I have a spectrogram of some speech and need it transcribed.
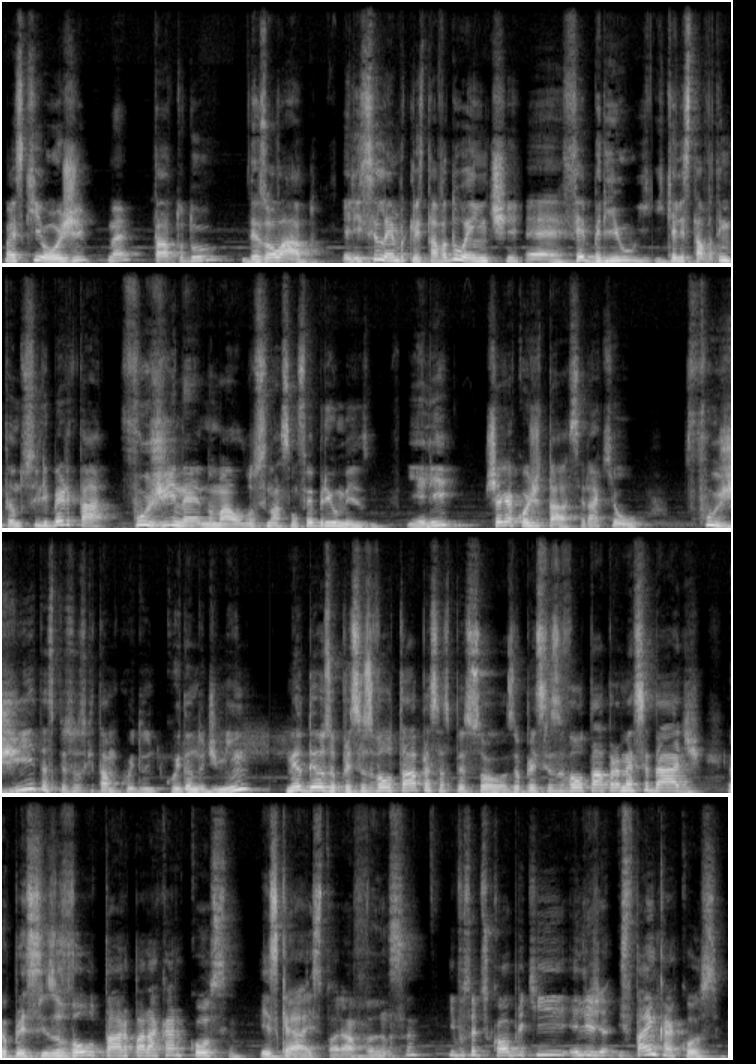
mas que hoje, né, tá tudo desolado. Ele se lembra que ele estava doente, é, febril e que ele estava tentando se libertar, fugir, né, numa alucinação febril mesmo. E ele chega a cogitar: será que eu fugir das pessoas que estavam cuidando de mim? Meu Deus, eu preciso voltar para essas pessoas, eu preciso voltar para minha cidade, eu preciso voltar para a Carcoça. Eis que a história avança e você descobre que ele já está em Carcoça.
